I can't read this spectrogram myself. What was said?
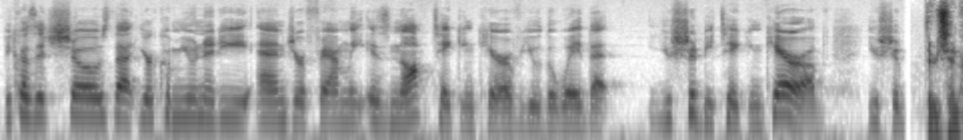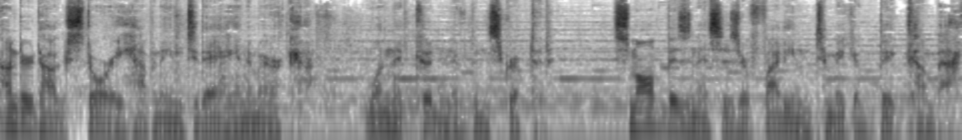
because it shows that your community and your family is not taking care of you the way that you should be taken care of. You should. There's an underdog story happening today in America, one that couldn't have been scripted. Small businesses are fighting to make a big comeback.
